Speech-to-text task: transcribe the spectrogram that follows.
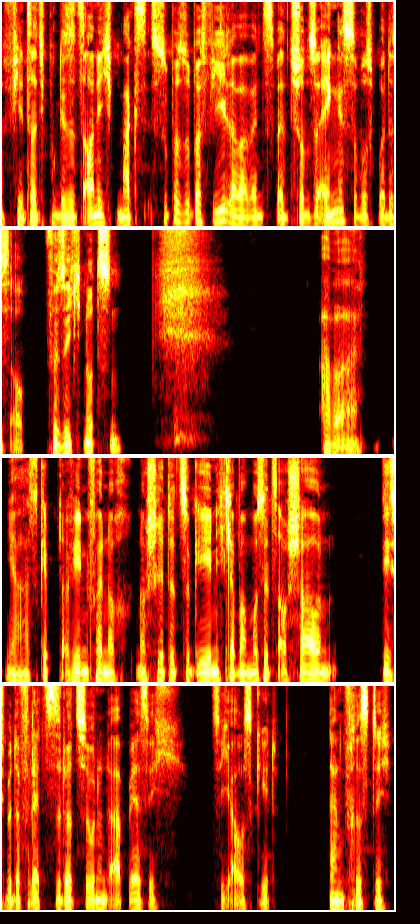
24 Punkte ist jetzt auch nicht max super, super viel, aber wenn es schon so eng ist, dann muss man das auch für sich nutzen. Aber ja, es gibt auf jeden Fall noch, noch Schritte zu gehen. Ich glaube, man muss jetzt auch schauen, wie es mit der Verletzten-Situation in der Abwehr sich, sich ausgeht. Langfristig.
